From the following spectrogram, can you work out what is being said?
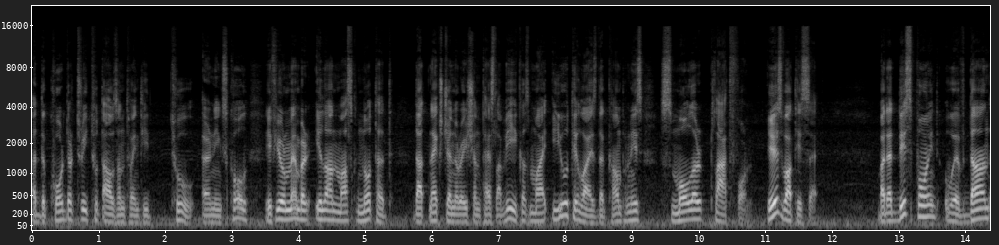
at the quarter 3 2022 earnings call. If you remember, Elon Musk noted that next generation Tesla vehicles might utilize the company's smaller platform. Here's what he said. But at this point, we've done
